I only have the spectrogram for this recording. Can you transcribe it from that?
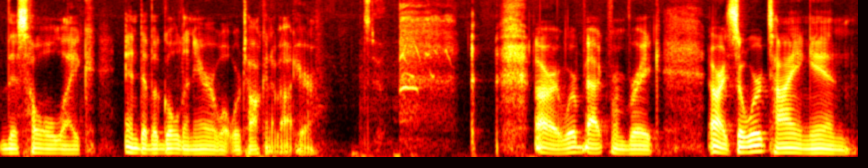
this whole like end of a golden era what we're talking about here. Let's do it. All right, we're back from break. All right, so we're tying in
